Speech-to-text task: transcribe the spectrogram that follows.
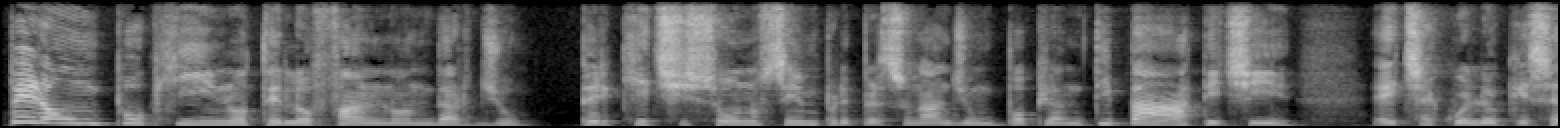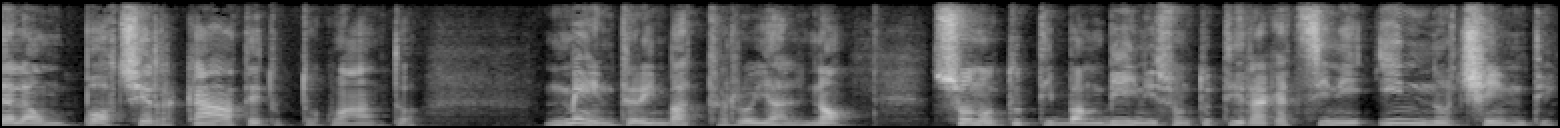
però un pochino te lo fanno andare giù, perché ci sono sempre personaggi un po' più antipatici, e c'è quello che se l'ha un po' cercata e tutto quanto. Mentre in Battle Royale no, sono tutti bambini, sono tutti ragazzini innocenti,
